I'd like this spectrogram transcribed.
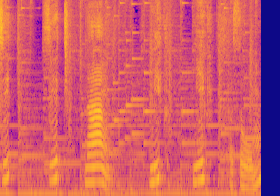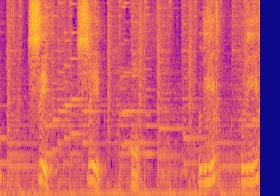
sit sit นั่ง mix mix ผสม sick sick หก leaf leaf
